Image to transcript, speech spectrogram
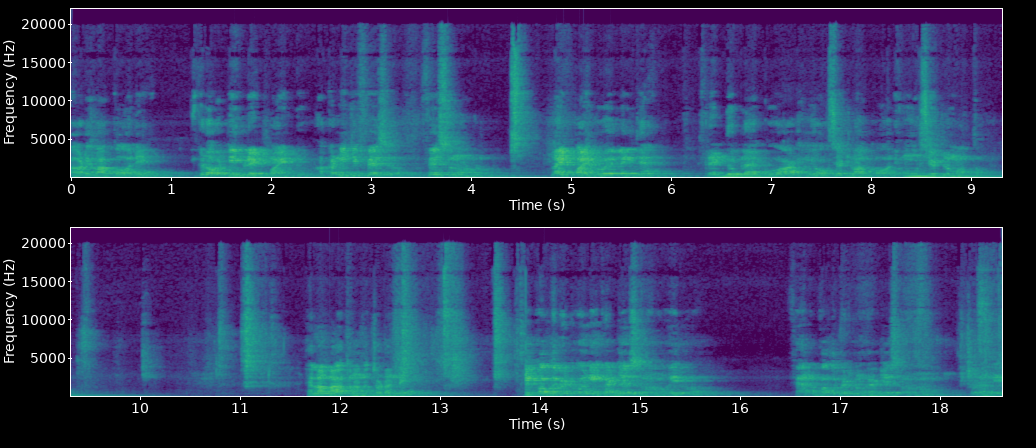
అక్కడికి లాక్కోవాలి. ఇక్కడ ఒక ట్యూబ్ లైట్ పాయింట్. అక్కడ నుంచి ఫేస్ ఫేస్ నోట్లు లైట్ పాయింట్ వైర్లు అయితే రెడ్ బ్లాక్ వాడికి ఒక సెట్ లాక్కోవాలి మూడు సెట్లు మొత్తం. ఎలా లాగుతున్నాను చూడండి. కొత్త పెట్టుకొని కట్ చేస్తున్నాను వైరు ఫ్యాన్ కొత్త పెట్టుకొని కట్ చేసుకున్నాను. చూడండి.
